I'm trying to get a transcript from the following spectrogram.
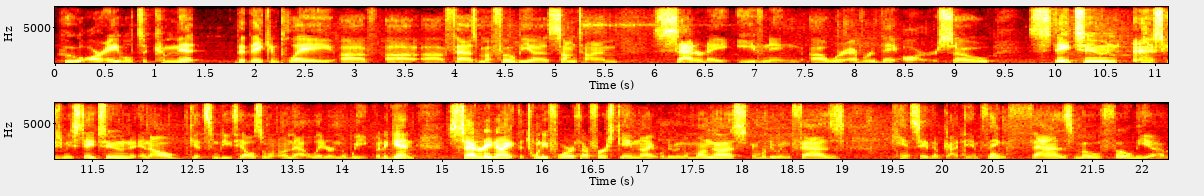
who are able to commit that they can play uh, uh, uh Phasmophobia sometime Saturday evening uh, wherever they are. So stay tuned. excuse me. Stay tuned, and I'll get some details on, that later in the week. But again, Saturday night, the 24th, our first game night, we're doing Among Us, and we're doing Phas. Can't say the goddamn thing. Phasmophobia.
